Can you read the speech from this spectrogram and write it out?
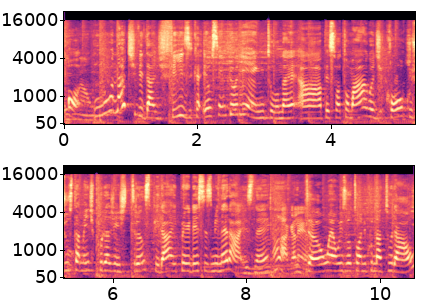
ou Ó, não? No, na atividade física, eu sempre oriento né, a pessoa a tomar água de coco de justamente coco. por a gente transpirar e perder esses minerais, né? Olha lá, galera. Então, é um isotônico natural,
